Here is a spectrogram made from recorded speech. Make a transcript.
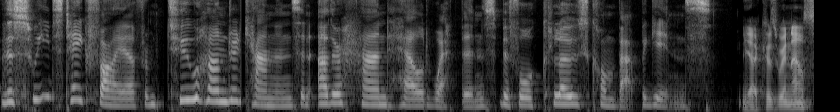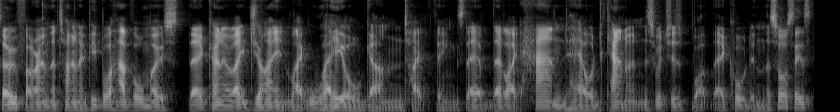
The Swedes take fire from 200 cannons and other handheld weapons before close combat begins. Yeah, because we're now so far in the timeline. people have almost they're kind of like giant like wall gun type things. They're they're like handheld cannons, which is what they're called in the sources.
